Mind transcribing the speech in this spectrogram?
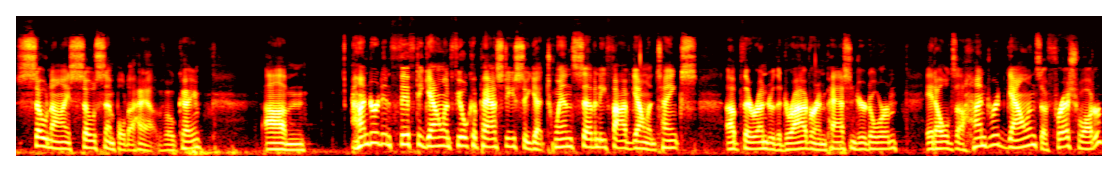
So nice, so simple to have, okay? Um, 150 gallon fuel capacity, so you got twin 75 gallon tanks up there under the driver and passenger door. It holds 100 gallons of fresh water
